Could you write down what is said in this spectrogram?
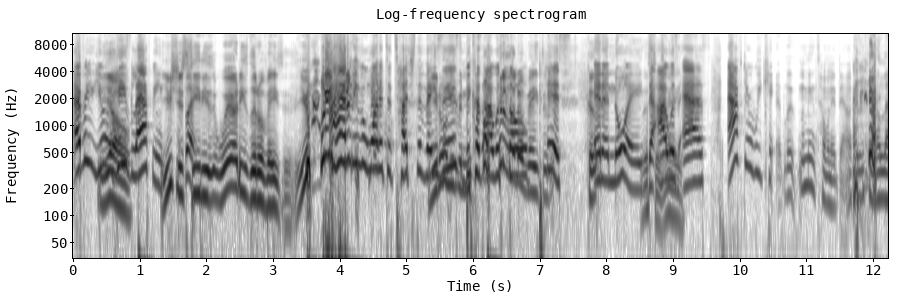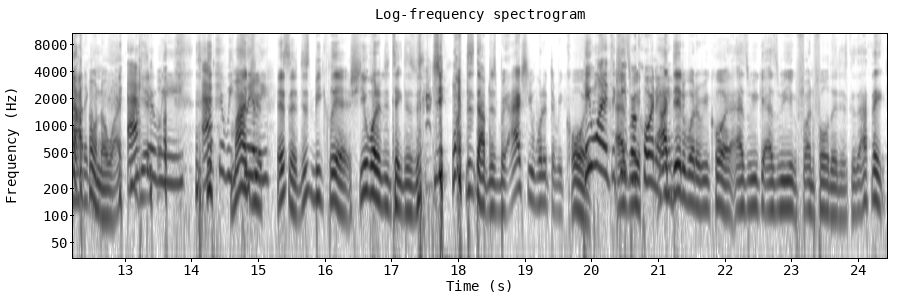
every you Yo, he's laughing. You should see these. Where are these little vases? You I haven't even wanted to touch the vases because I was so pissed and annoyed listen, that I was hey. asked after we can let, let me tone it down because we can't allow it. I don't know why. After we, after we, mind clearly, you, listen, just be clear. She wanted to take this. she wanted to stop this break. I actually wanted to record. He wanted to keep we, recording. I did want to record as we as we unfolded this because I think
